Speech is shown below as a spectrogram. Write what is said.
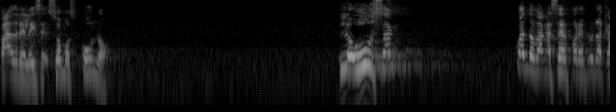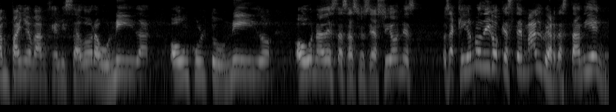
Padre, le dice, somos uno. Lo usan cuando van a hacer, por ejemplo, una campaña evangelizadora unida o un culto unido o una de estas asociaciones. O sea, que yo no digo que esté mal, ¿verdad? Está bien.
